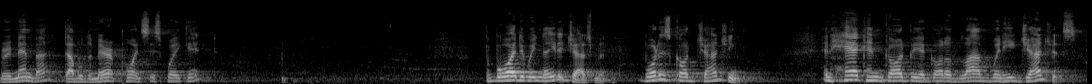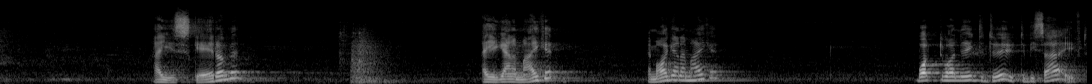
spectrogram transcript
Remember, double demerit points this weekend. But why do we need a judgment? What is God judging? And how can God be a God of love when He judges? Are you scared of it? Are you going to make it? Am I going to make it? What do I need to do to be saved?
